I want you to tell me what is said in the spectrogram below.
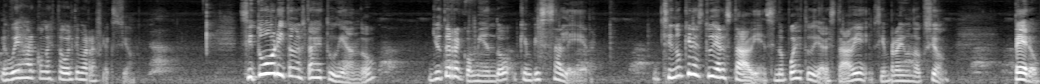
les voy a dejar con esta última reflexión. Si tú ahorita no estás estudiando, yo te recomiendo que empieces a leer. Si no quieres estudiar, está bien. Si no puedes estudiar, está bien. Siempre hay una opción. Pero,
